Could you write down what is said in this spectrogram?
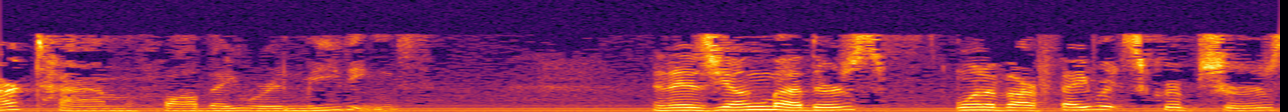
our time while they were in meetings. And as young mothers, one of our favorite scriptures,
